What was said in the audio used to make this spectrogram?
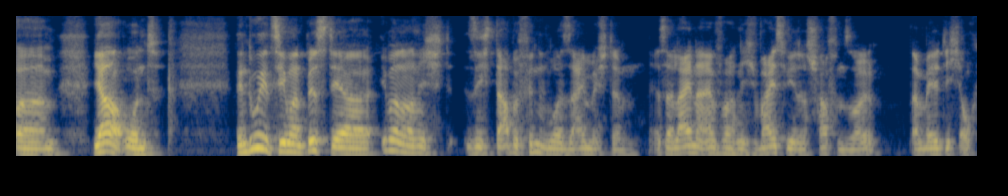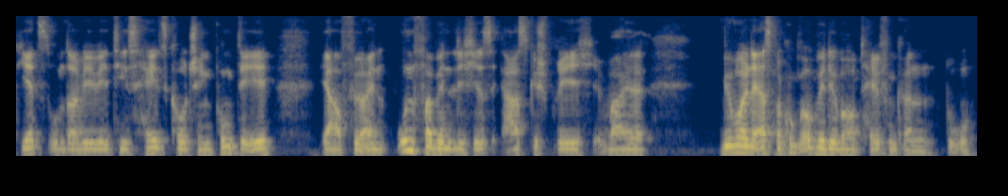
ähm, ja, und wenn du jetzt jemand bist, der immer noch nicht sich da befindet, wo er sein möchte, es alleine einfach nicht weiß, wie er das schaffen soll, dann melde dich auch jetzt unter www.salescoaching.de ja, für ein unverbindliches Erstgespräch, weil wir wollen da erstmal gucken, ob wir dir überhaupt helfen können. Du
